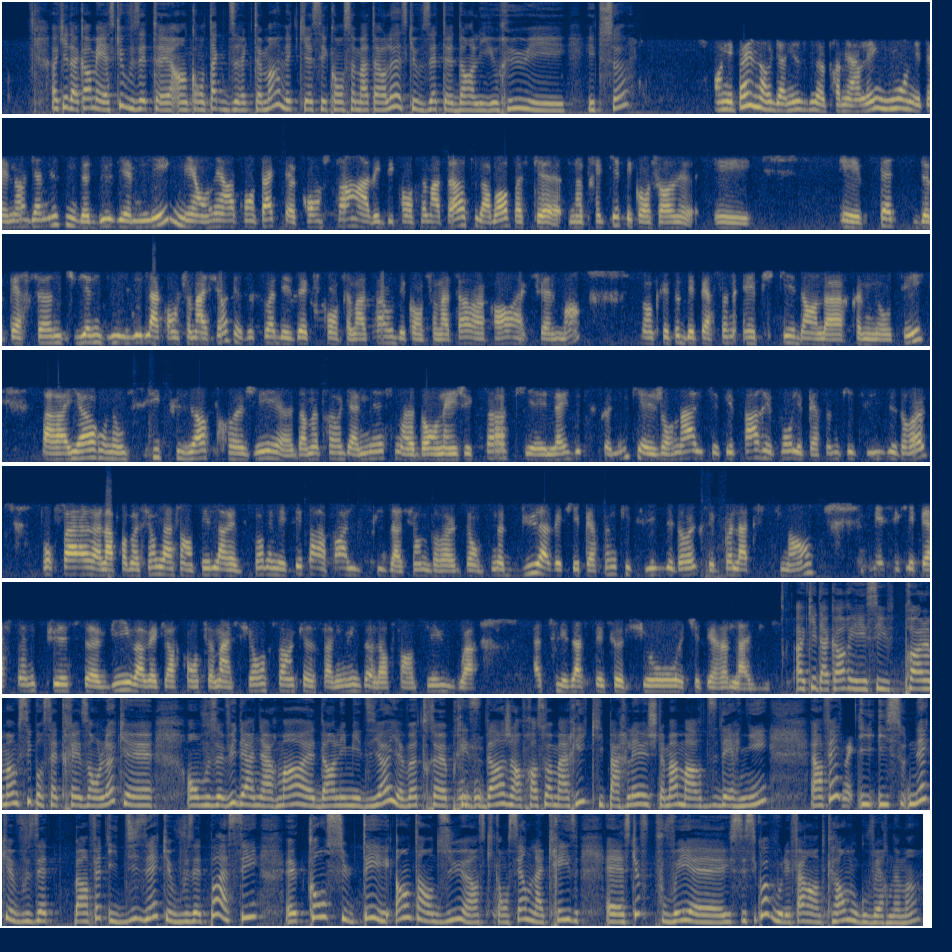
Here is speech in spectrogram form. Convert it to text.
OK, d'accord, mais est-ce que vous êtes euh, en contact directement avec euh, ces consommateurs-là? Est-ce que vous êtes dans les rues et, et tout ça? On n'est pas un organisme de première ligne. Nous, on est un organisme de deuxième ligne, mais on est en contact constant avec des consommateurs, tout d'abord parce que notre équipe est, est, est faite de personnes qui viennent du milieu de la consommation, que ce soit des ex-consommateurs ou des consommateurs encore actuellement. Donc, c'est toutes des personnes impliquées dans leur communauté. Par ailleurs, on a aussi plusieurs projets euh, dans notre organisme, euh, dont l'injecteur, qui est l'Indexconi, qui est un journal qui est fait par et pour les personnes qui utilisent des drogues pour faire la promotion de la santé, de la réduction des méfaits par rapport à l'utilisation de drogue. Donc, notre but avec les personnes qui utilisent des drogues, c'est pas l'abstinence, mais c'est que les personnes puissent vivre avec leur consommation sans que ça nuise à leur santé ou à, à tous les aspects sociaux, etc. de la vie. OK, d'accord. Et c'est probablement aussi pour cette raison-là que on vous a vu dernièrement euh, dans les médias. Il y a votre euh, président Jean-François Marie qui parlait justement mardi dernier. En fait, il, il soutenait que vous êtes, en fait, il disait que vous n'êtes pas assez euh, consulté et entendu en ce qui concerne la crise. Euh, Est-ce que vous pouvez, euh, c'est quoi que vous voulez faire entendre au gouvernement?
